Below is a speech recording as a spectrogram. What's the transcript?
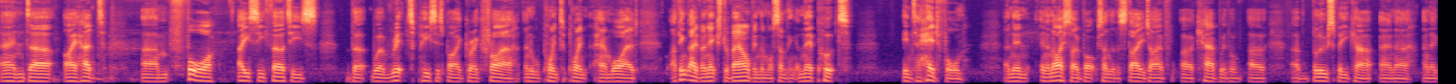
and uh, I had um, four AC30s that were ripped pieces by Greg Fryer and all point to point hand wired. I think they have an extra valve in them or something, and they're put into head form. And then in an ISO box under the stage, I have a cab with a, a, a blue speaker and a and a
